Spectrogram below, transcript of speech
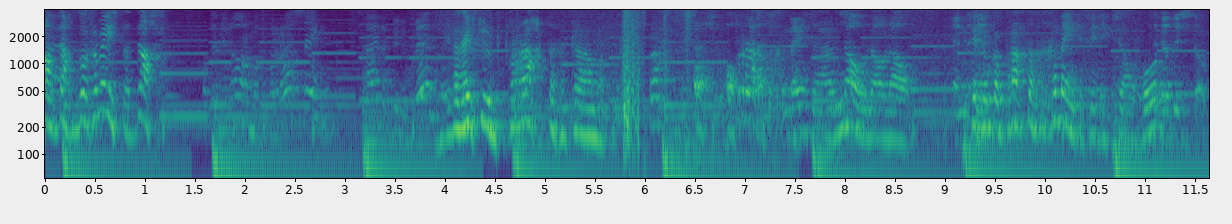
Ach, dag burgemeester, dag. Wat een enorme verrassing. Fijn dat u er bent. Dan heeft u een prachtige kamer. Prachtig, oh, prachtig gemeentehuis. Nou, nou, nou. en, Het is en- ook een prachtige gemeente, vind ik zelf hoor. dat is het ook.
